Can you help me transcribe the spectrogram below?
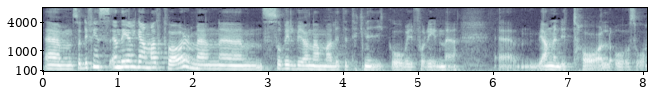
Ehm, Så det finns en del gammalt kvar men ehm, så vill vi anamma lite teknik och vi får in eh, vi använder ju tal och så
